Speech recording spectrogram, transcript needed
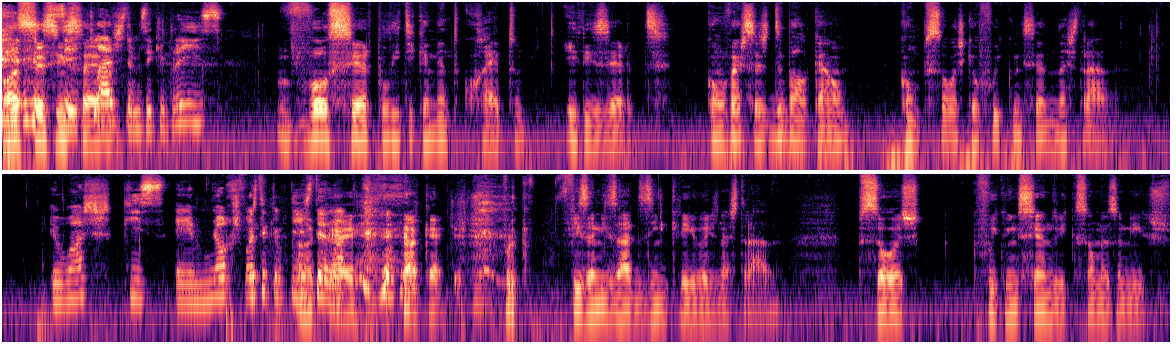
Posso ser Sim, sincero? claro, estamos aqui para isso. Vou ser politicamente correto e dizer-te conversas de balcão com pessoas que eu fui conhecendo na estrada. Eu acho que isso é a melhor resposta que eu podias ter dado. ok. Porque fiz amizades incríveis na estrada. Pessoas que fui conhecendo e que são meus amigos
